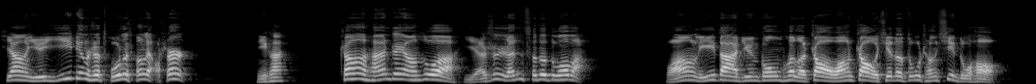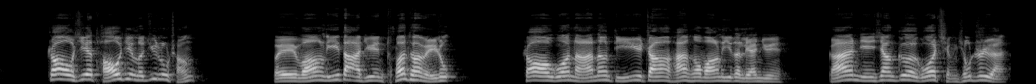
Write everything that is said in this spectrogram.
项羽一定是图了成了事儿。你看。章邯这样做也是仁慈的多吧？王离大军攻破了赵王赵歇的都城信都后，赵歇逃进了巨鹿城，被王离大军团团围住。赵国哪能抵御章邯和王离的联军？赶紧向各国请求支援。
